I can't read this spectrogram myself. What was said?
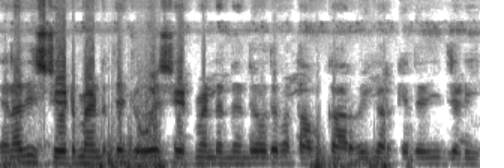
ਇਹਨਾਂ ਦੀ ਸਟੇਟਮੈਂਟ ਤੇ ਜੋ ਇਹ ਸਟੇਟਮੈਂਟ ਦਿੰਦੇ ਉਹਦੇ ਮੁਤਾਬਕ ਕਾਰਵਾਈ ਕਰਕੇ ਤੇ ਇਹਦੀ ਜਿਹੜੀ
